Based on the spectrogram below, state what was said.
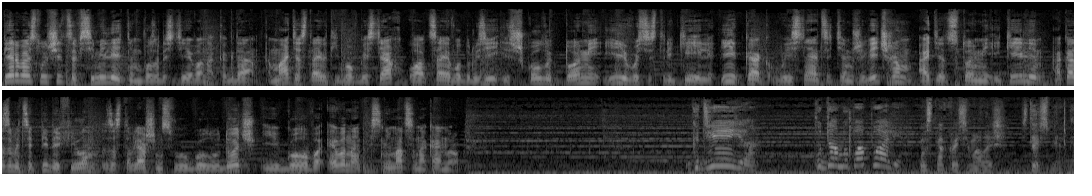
Первое случится в 7-летнем возрасте Эвана, когда мать оставит его в гостях у отца его друзей из школы Томми и его сестры Кейли. И, как выясняется тем же вечером, отец Томми и Кейли оказывается педофилом, заставлявшим свою голую дочь и голову Эвана сниматься на камеру. Где я? Куда мы попали? Успокойся, малыш. Стой смирно.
